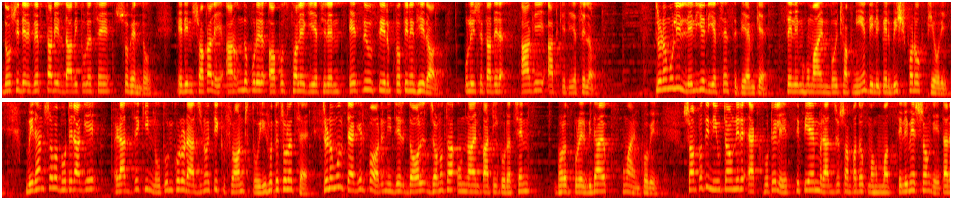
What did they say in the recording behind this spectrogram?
দোষীদের গ্রেপ্তারির দাবি তুলেছে শুভেন্দু। এদিন সকালে আনন্দপুরের অকুস্থলে গিয়েছিলেন এসইউসির প্রতিনিধি দল। পুলিশে তাদের আগেই আটকে দিয়েছিল। তৃণমূলই লেলিয়ে দিয়েছে সিপিএমকে। সেলিম হুমায়ুন বৈঠক নিয়ে দিলীপের বিস্ফোরক থিওরি। বিধানসভা ভোটের আগে রাজ্যে কি নতুন কোনো রাজনৈতিক ফ্রন্ট তৈরি হতে চলেছে? তৃণমূল ত্যাগের পর নিজের দল জনতা উন্নয়ন পার্টি করেছেন ভরতপুরের বিধায়ক হুমায়ুন কবির। সম্প্রতি নিউটাউনের এক হোটেলে সিপিএম রাজ্য সম্পাদক মোহাম্মদ সেলিমের সঙ্গে তার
